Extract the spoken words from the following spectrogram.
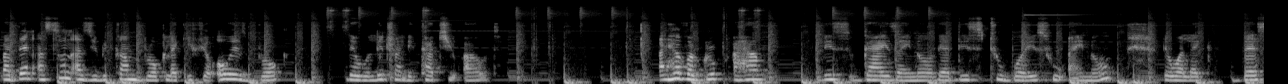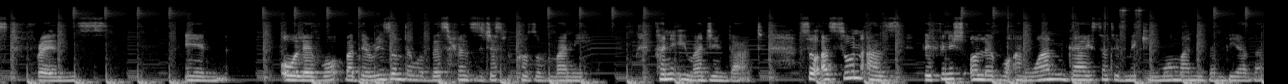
but then as soon as you become broke like if you're always broke they will literally cut you out i have a group i have these guys I know, there are these two boys who I know. They were like best friends in O level, but the reason they were best friends is just because of money. Can you imagine that? So as soon as they finished O level and one guy started making more money than the other,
